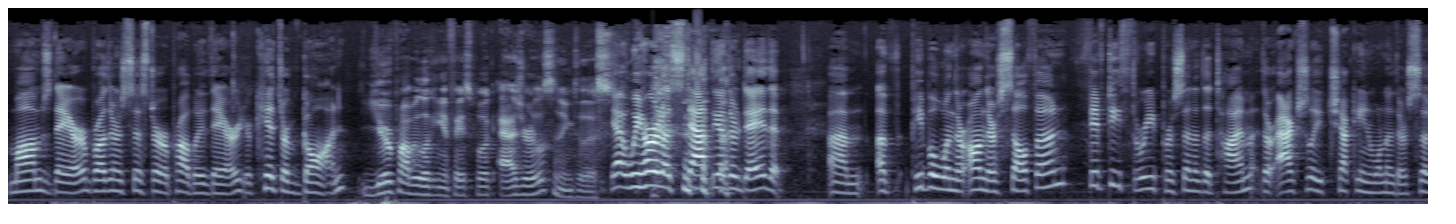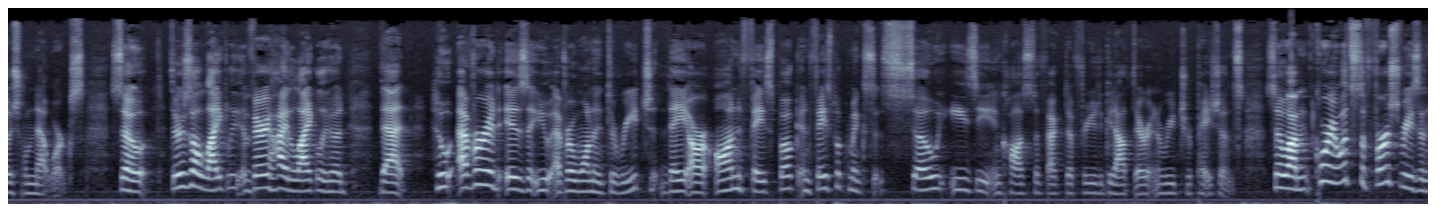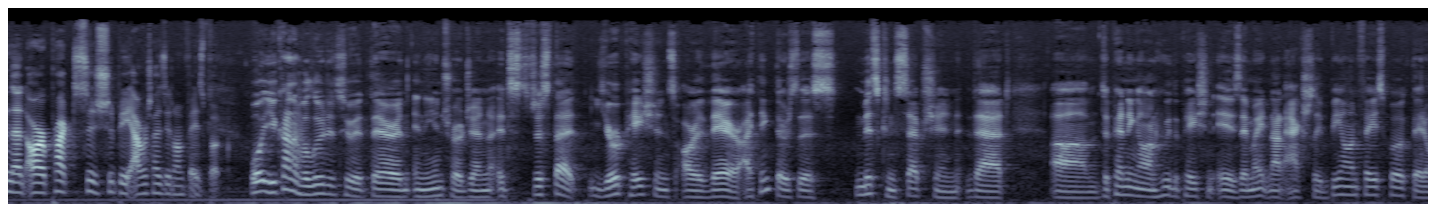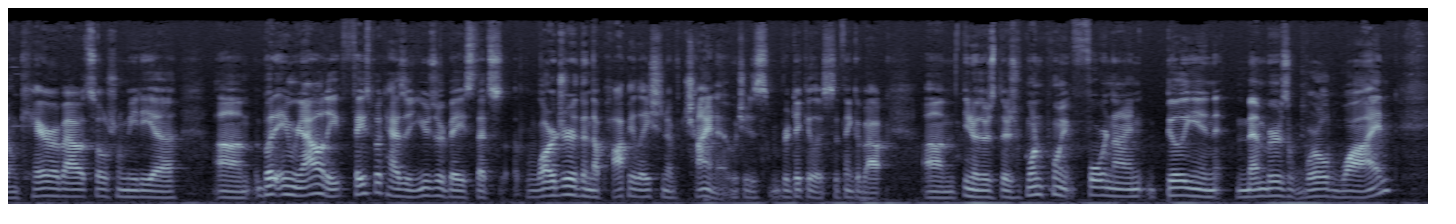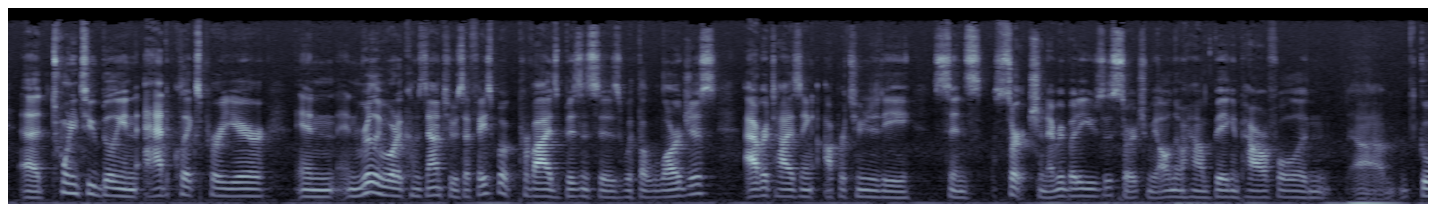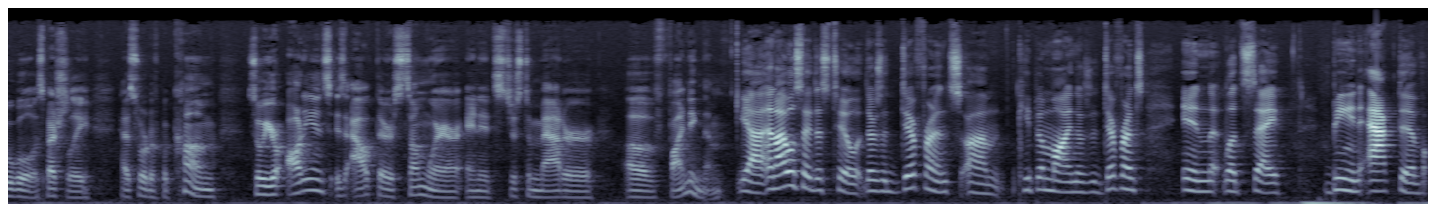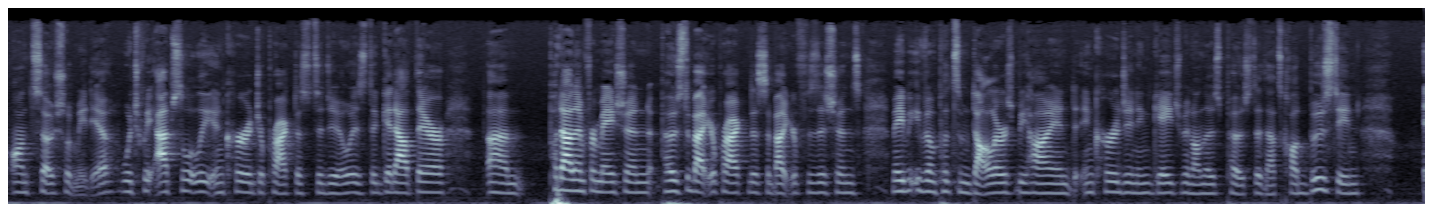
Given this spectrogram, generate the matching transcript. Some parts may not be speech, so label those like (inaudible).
mom's there, brother and sister are probably there. Your kids are gone. You're probably looking at Facebook as you're listening to this. Yeah, we heard a stat the (laughs) other day that um, of people when they're on their cell phone, 53% of the time they're actually checking one of their social networks. So there's a likely, a very high likelihood that whoever it is that you ever wanted to reach, they are on Facebook, and Facebook makes it so easy and cost effective for you to get out there and reach your patients. So, um, Corey, what's the first reason that our practices should be advertising on Facebook? Well, you kind of alluded to it there in, in the intro, Jen. It's just that your patients are there. I think there's this misconception that um, depending on who the patient is, they might not actually be on Facebook. They don't care about social media. Um, but in reality, Facebook has a user base that's larger than the population of China, which is ridiculous to think about. Um, you know, there's there's 1.49 billion members worldwide, uh, 22 billion ad clicks per year, and and really what it comes down to is that Facebook provides businesses with the largest advertising opportunity since search, and everybody uses search. And we all know how big and powerful and uh, Google, especially, has sort of become. So your audience is out there somewhere, and it's just a matter of finding them. Yeah, and I will say this too. There's a difference. Um, keep in mind, there's a difference in, let's say, being active on social media, which we absolutely encourage your practice to do, is to get out there, um, put out information, post about your practice, about your physicians, maybe even put some dollars behind encouraging engagement on those posts, and that's called boosting.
